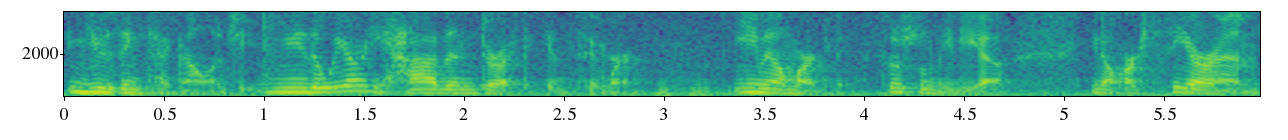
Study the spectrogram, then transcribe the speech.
using technology? I mean, that we already have in direct to consumer, mm-hmm. email marketing, social media, you know, our CRM.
